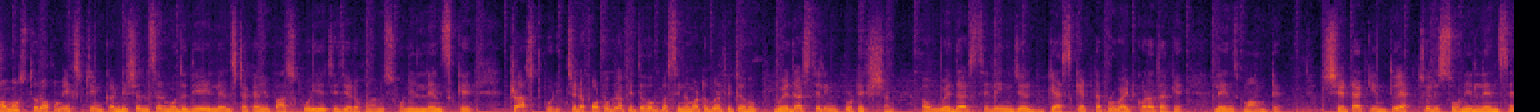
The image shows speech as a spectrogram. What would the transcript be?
সমস্ত রকম এক্সট্রিম কন্ডিশনসের মধ্যে দিয়ে এই লেন্সটাকে আমি পাস করিয়েছি, যেরকম আমি সোনির লেন্সকে ট্রাস্ট করি। সেটা ফটোগ্রাফিতে হোক বা সিনেমাটোগ্রাফিতে হোক ওয়েদার সিলিং প্রোটেকশন বা ওয়েদার সিলিং যে গ্যাসকেটটা প্রোভাইড করা থাকে লেন্স মাউন্টে সেটা কিন্তু অ্যাকচুয়ালি সোনির লেন্সে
